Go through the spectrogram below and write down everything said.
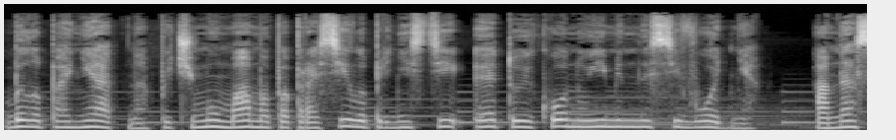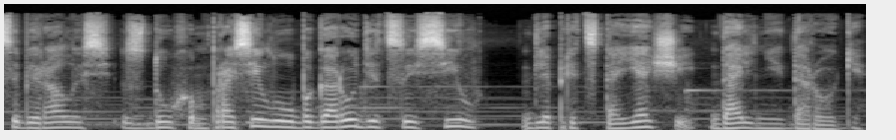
Было понятно, почему мама попросила принести эту икону именно сегодня. Она собиралась с духом, просила у Богородицы сил для предстоящей дальней дороги.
